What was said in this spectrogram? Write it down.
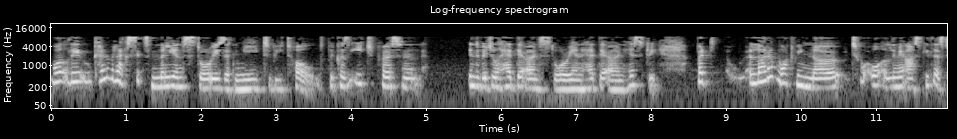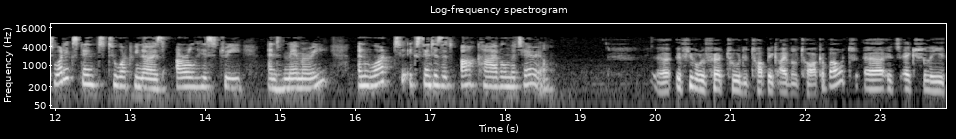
Well, there are kind of like six million stories that need to be told because each person individual had their own story and had their own history. But a lot of what we know, to, or let me ask you this, to what extent to what we know is oral history and memory, and what extent is it archival material? Uh, if you refer to the topic I will talk about, uh, it's actually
